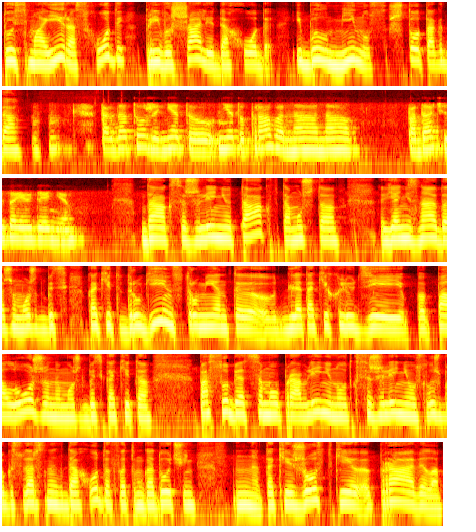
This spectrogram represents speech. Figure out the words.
то есть мои расходы превышали доходы, и был минус, минус, что тогда? Тогда тоже нету, нету права на, на подачу заявления. Да, к сожалению, так, потому что, я не знаю, даже, может быть, какие-то другие инструменты для таких людей положены, может быть, какие-то пособия от самоуправления, но вот, к сожалению, у службы государственных доходов в этом году очень такие жесткие правила.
